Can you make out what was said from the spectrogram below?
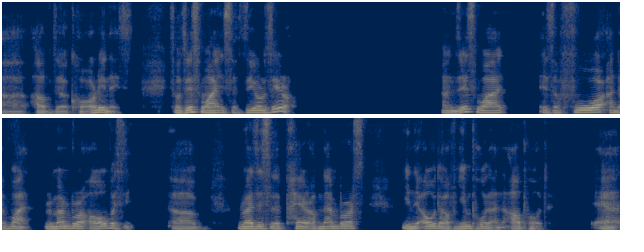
uh, of the coordinates. So this one is a zero, zero. And this one is a four and a one. Remember, always uh, register a pair of numbers in the order of input and output. Uh,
